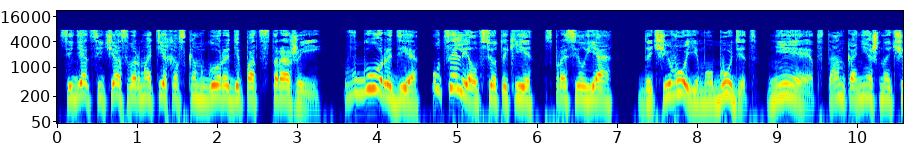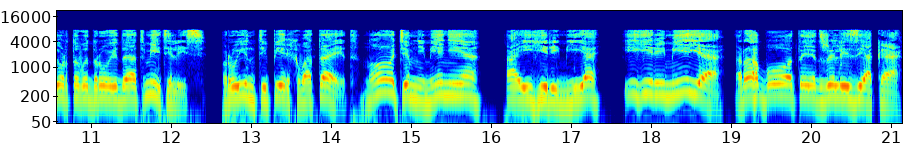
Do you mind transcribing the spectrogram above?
Сидят сейчас в Арматеховском городе под стражей». «В городе! Уцелел все-таки?» — спросил я. «Да чего ему будет? Нет, там, конечно, чертовы дроиды отметились. Руин теперь хватает, но, тем не менее... А и Еремия? И Еремия! Работает железяка!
